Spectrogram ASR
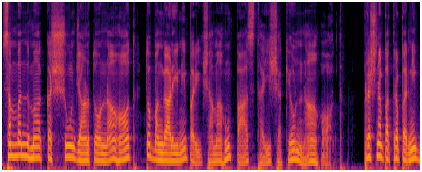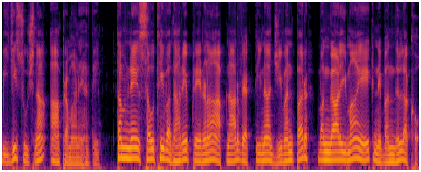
સંબંધમાં કશું જાણતો ન હોત તો બંગાળીની પરીક્ષામાં હું પાસ થઈ શક્યો ન હોત. પ્રશ્નપત્ર પરની બીજી સૂચના આ પ્રમાણે હતી. તમને સૌથી વધારે પ્રેરણા આપનાર વ્યક્તિના જીવન પર બંગાળીમાં એક નિબંધ લખો.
